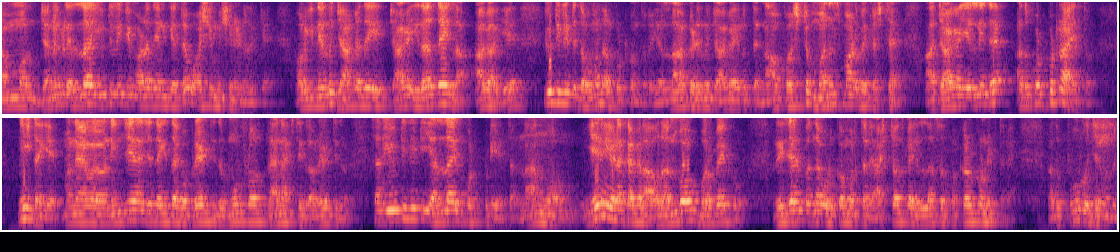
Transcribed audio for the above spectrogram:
ನಮ್ಮ ಜನಗಳೆಲ್ಲ ಯುಟಿಲಿಟಿ ಮಾಡೋದೇನಕ್ಕೆ ಅಂದರೆ ವಾಷಿಂಗ್ ಮಿಷಿನ್ ಇಡೋದಕ್ಕೆ. ಅವ್ರಿಗೆ ಇನ್ನೆಲ್ಲೂ ಜಾಗದೇ, ಜಾಗ ಇರೋದೇ ಇಲ್ಲ. ಹಾಗಾಗಿ ಯುಟಿಲಿಟಿ ತೊಗೊಂಬಂದು ಅವ್ರು ಕೊಟ್ಕೊತಾರೆ. ಎಲ್ಲ ಕಡೆನೂ ಜಾಗ ಇರುತ್ತೆ. ನಾವು ಫಸ್ಟ್ ಮನಸ್ಸು ಮಾಡಬೇಕಷ್ಟೇ. ಆ ಜಾಗ ಎಲ್ಲಿದೆ, ಅದು ಕೊಟ್ಬಿಟ್ರೆ ಆಯಿತು. ನೀಟಾಗಿ. ಮೊನ್ನೆ ಇಂಜಿನಿಯರ್ ಜೊತೆ ಇದ್ದಾಗ ಒಬ್ರು ಹೇಳ್ತಿದ್ರು, ಮೂರು ಫ್ಲೋರ್ ಪ್ಲಾನ್ ಹಾಕ್ಸ್ತಿದ್ರು, ಅವ್ರು ಹೇಳ್ತಿದ್ರು, ಸರ್ ಯುಟಿಲಿಟಿ ಎಲ್ಲ ಇಲ್ಲಿ ಕೊಟ್ಬಿಡಿ ಅಂತ. ನಾನು ಏನು ಹೇಳೋಕ್ಕಾಗಲ್ಲ. ಅವ್ರ ಅನುಭವಕ್ಕೆ ಬರಬೇಕು. ರಿಸಲ್ಟ್ ಬಂದಾಗ ಉಳ್ಕೊಂಬರ್ತಾರೆ ಅಷ್ಟೊತ್ತಿಗೆ ಎಲ್ಲ ಸ್ವಲ್ಪ ಕಳ್ಕೊಂಡಿರ್ತಾರೆ. ಅದು ಪೂರ್ವ ಜನ್ಮದ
